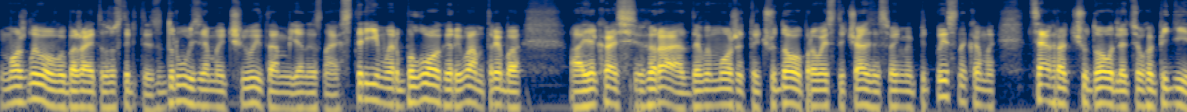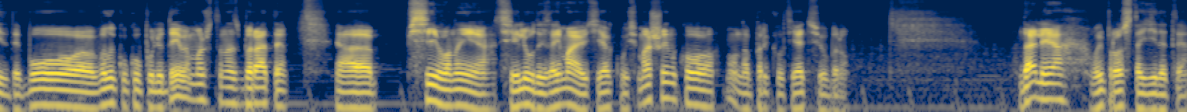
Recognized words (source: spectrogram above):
Можливо, ви бажаєте зустрітися з друзями, чи ви там, я не знаю, стрімер, блогер, і вам треба а, якась гра, де ви можете чудово провести час зі своїми підписниками. Ця гра чудово для цього підійде, бо велику купу людей ви можете назбирати. А, всі вони, ці люди, займають якусь машинку. Ну, наприклад, я цю беру. Далі ви просто їдете.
